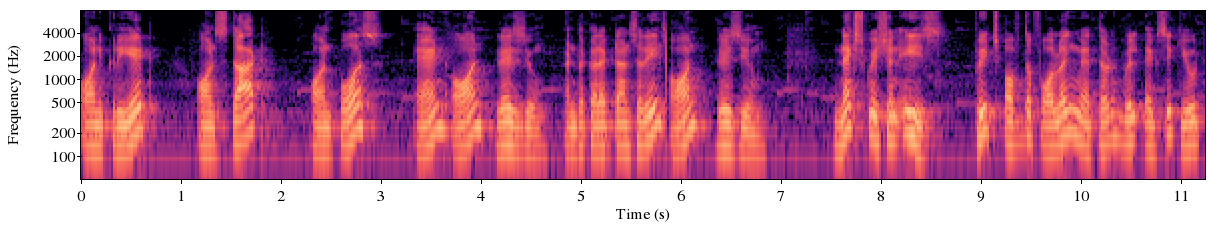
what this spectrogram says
on create, on start, on pause and on resume and the correct answer is on resume. Next question is which of the following method will execute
